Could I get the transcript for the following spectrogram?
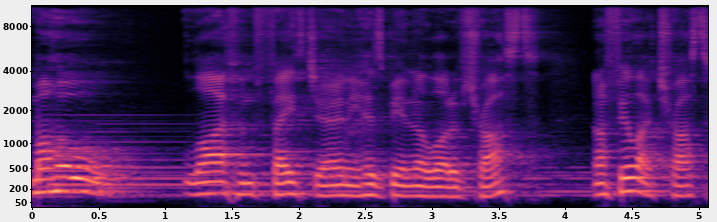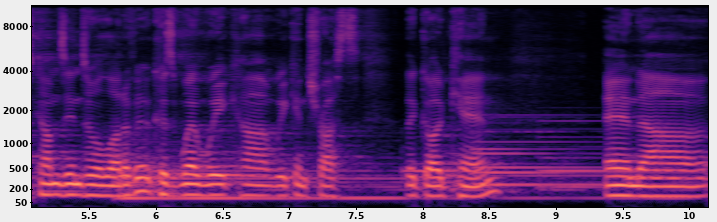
my whole life and faith journey has been a lot of trust. And I feel like trust comes into a lot of it because when we can't, we can trust that God can. And, uh,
